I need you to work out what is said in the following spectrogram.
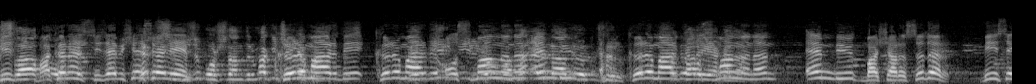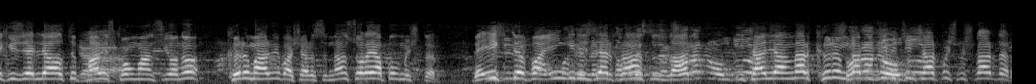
Siz- bakınız okuyun. size bir şey söyleyeyim. bizi borçlandırmak için Kırım. Harbi, Kırım Harbi Osmanlı'nın en büyük. Kırım Harbi Osmanlı'nın en büyük başarısıdır. 1856 Ya. Paris Konvansiyonu Kırım Harbi başarısından sonra yapılmıştır. Ve ilk Bizim defa İngilizler. Fransızlar, ne? İtalyanlar Kırım'da Sonra ne bizim için çarpışmışlardır.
